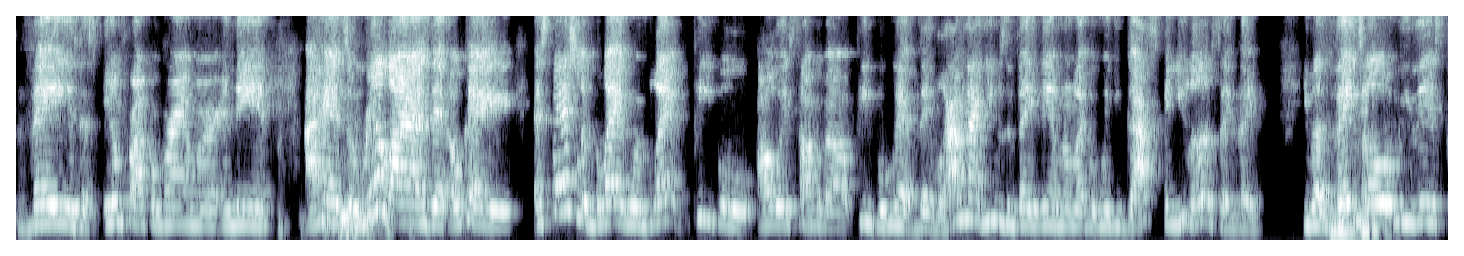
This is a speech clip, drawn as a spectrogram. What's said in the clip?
they is this improper grammar. And then I had to realize that, okay, especially black, when black people always talk about people who have they, well, I'm not using they, them. And I'm like, but when you gossip, and you love say they. You like, they mm-hmm. told me this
